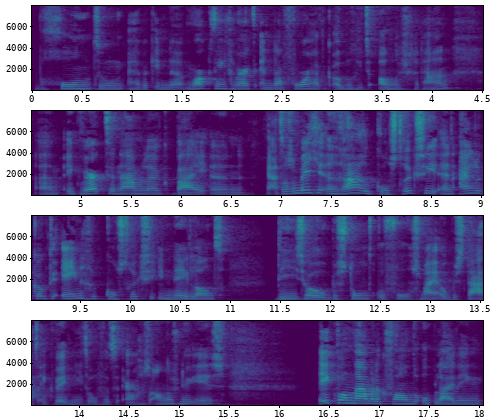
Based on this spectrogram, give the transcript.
begon, toen heb ik in de marketing gewerkt en daarvoor heb ik ook nog iets anders gedaan. Um, ik werkte namelijk bij een. Ja, het was een beetje een rare constructie. En eigenlijk ook de enige constructie in Nederland die zo bestond, of volgens mij ook bestaat. Ik weet niet of het ergens anders nu is. Ik kwam namelijk van de opleiding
